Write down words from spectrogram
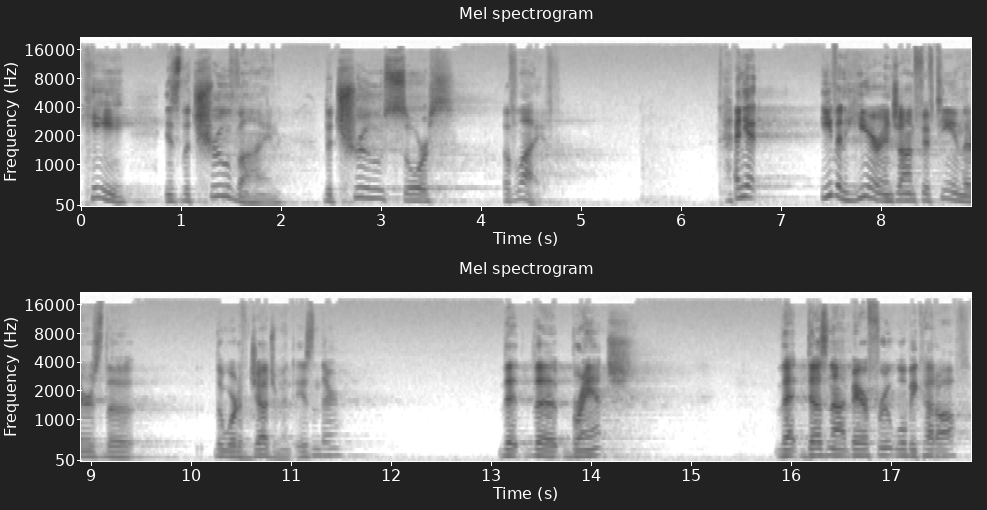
He is the true vine, the true source of life. And yet, even here in John 15, there's the, the word of judgment, isn't there? That the branch that does not bear fruit will be cut off.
